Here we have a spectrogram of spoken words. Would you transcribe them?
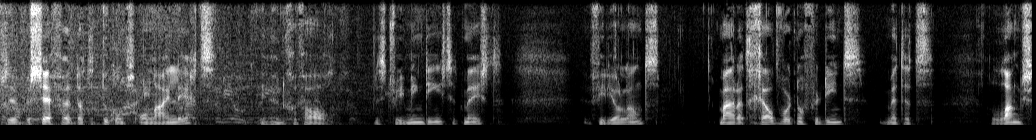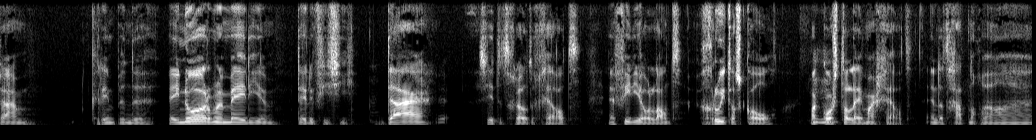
Ze beseffen dat de toekomst online ligt. In hun geval de streamingdienst het meest. Videoland. Maar het geld wordt nog verdiend met het langzaam krimpende, enorme medium televisie. Daar zit het grote geld. En Videoland groeit als kool, maar kost alleen maar geld. En dat gaat nog wel eh,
